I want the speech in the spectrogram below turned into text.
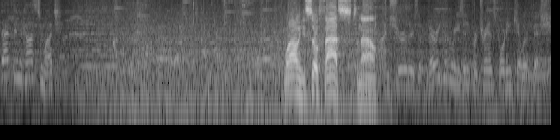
That didn't cost too much. Wow, he's so fast now. I'm sure there's a very good reason for transporting killer fish.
